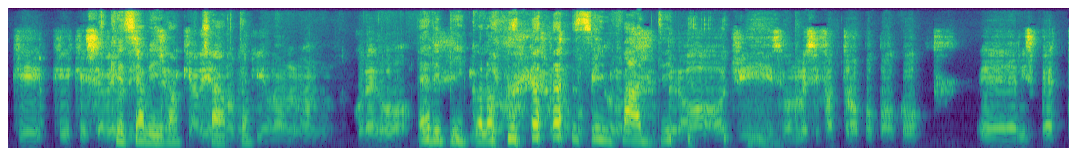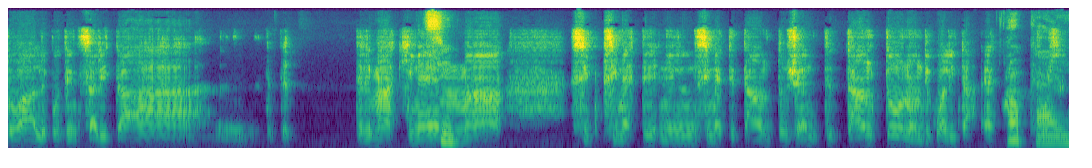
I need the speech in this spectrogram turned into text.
che, che, che si aveva, che, si aveva che avevano, certo. perché io non, non ancora ero eri piccolo, piccolo sì piccolo. infatti però oggi secondo me si fa troppo poco eh, rispetto alle potenzialità eh, delle macchine, sì. ma si, si, mette nel, si, mette, tanto, cioè tanto non di qualità. Ecco, ok.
